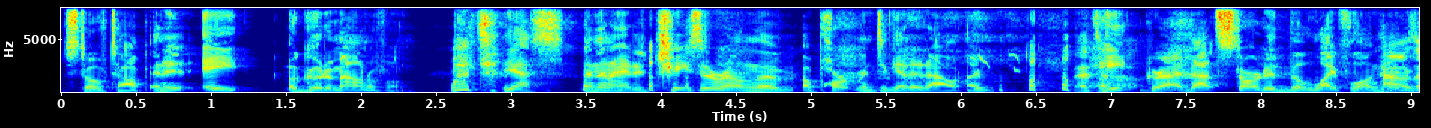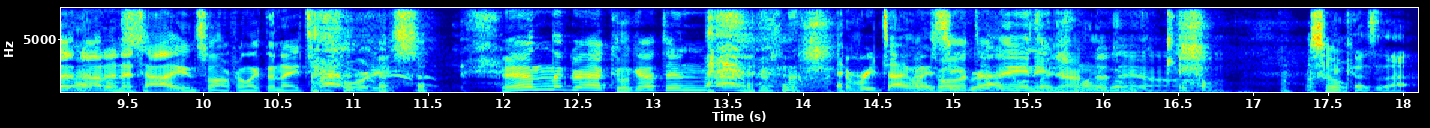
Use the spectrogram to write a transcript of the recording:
stovetop and it ate a good amount of them. What? Yes. And then I had to chase it around the apartment to get it out. I That's hate gra- that started the lifelong hate How is of that not an grackles. Italian song from like the 1940s? and the grackle got in. Every time I see grackles, I Tortellini, just want to go over and dun, kick them So because of that.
